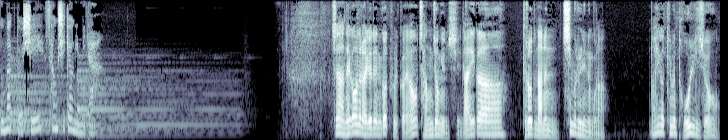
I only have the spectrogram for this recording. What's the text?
음악도시 성시경입니다. 자, 내가 오늘 알게 된 것 볼까요? 장정윤 씨. 나이가 들어도 나는 침을 흘리는구나. 나이가 들면 더 흘리죠.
